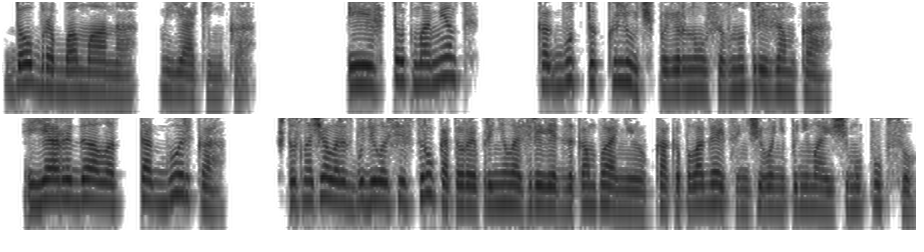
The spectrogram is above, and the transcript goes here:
добра бамана, мякенько. И в тот момент как будто ключ повернулся внутри замка. Я рыдала так горько, что сначала разбудила сестру, которая принялась реветь за компанию, как и полагается ничего не понимающему пупсу.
